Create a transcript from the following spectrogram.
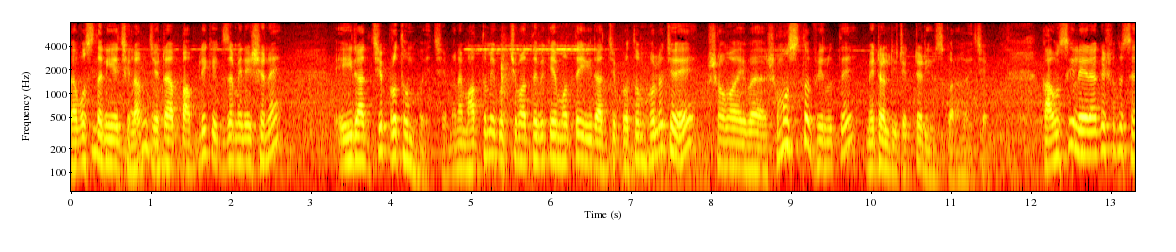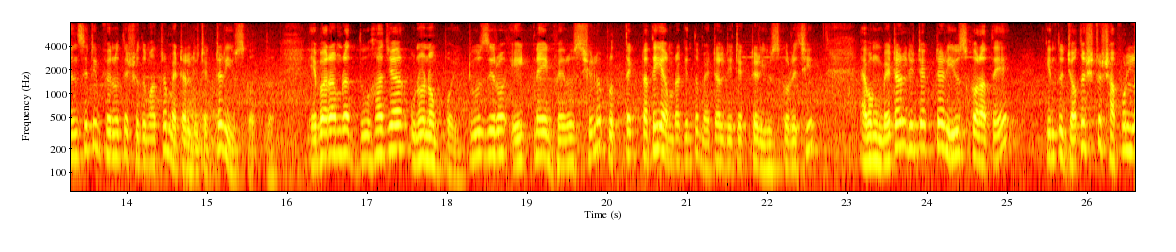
ব্যবস্থা নিয়েছিলাম, যেটা পাবলিক এক্সামিনেশনে এই রাজ্যে প্রথম হয়েছে। মানে মাধ্যমিক, উচ্চ মাধ্যমিকের মধ্যে এই রাজ্যে প্রথম হলো যে সময় সমস্ত ভেনুতে মেটাল ডিটেক্টর ইউজ করা হয়েছে। কাউন্সিল এর আগে শুধু সেন্সিটিভ ভেনুতে শুধুমাত্র মেটাল ডিটেক্টর ইউজ করতো। এবার আমরা দু হাজার উননব্বই two zero eight nine venues ছিল, প্রত্যেকটাতেই আমরা কিন্তু মেটাল ডিটেক্টর ইউজ করেছি। এবং মেটাল ডিটেক্টর ইউজ করাতে কিন্তু যথেষ্ট সাফল্য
